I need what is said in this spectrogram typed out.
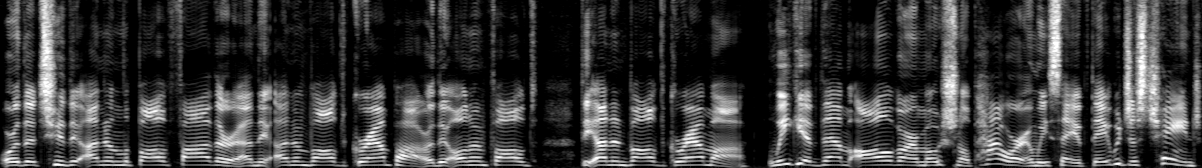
or the to the uninvolved father and the uninvolved grandpa or the uninvolved the uninvolved grandma. We give them all of our emotional power and we say if they would just change,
